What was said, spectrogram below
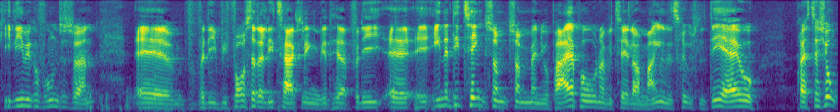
Giv lige mikrofonen til Søren, øh, fordi vi fortsætter lige taklingen lidt her. Fordi øh, en af de ting, som, som man jo peger på, når vi taler om manglende trivsel, det er jo præstation.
